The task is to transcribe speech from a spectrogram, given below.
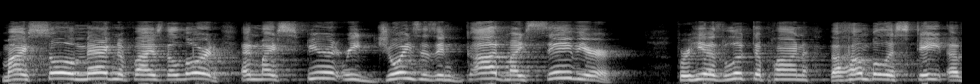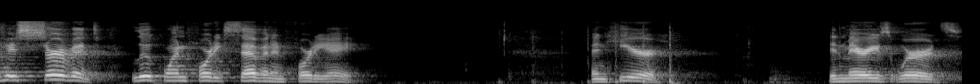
My soul magnifies the Lord, and my spirit rejoices in God my Savior. For he has looked upon the humble estate of his servant. Luke 147 and 48. And here, in Mary's words,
